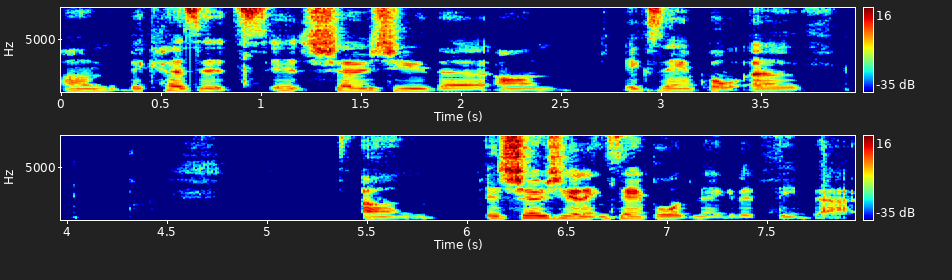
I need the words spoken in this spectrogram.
um, because it's it shows you the um, example of, um, it shows you an example of negative feedback.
